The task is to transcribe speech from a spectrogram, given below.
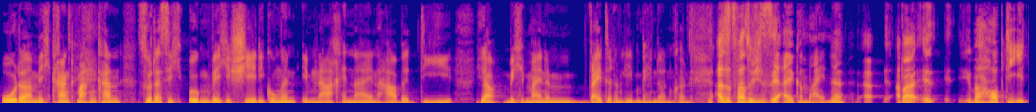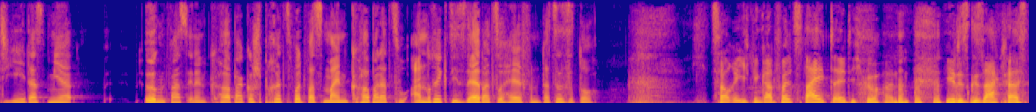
oder mich krank machen kann, sodass ich irgendwelche Schädigungen im Nachhinein habe, die ja, mich in meinem weiteren Leben behindern können. Also es war natürlich sehr allgemein, ne? Aber äh, überhaupt die Idee, dass mir irgendwas in den Körper gespritzt wird, was meinen Körper dazu anregt, sich selber zu helfen. Das ist es doch. Sorry, ich bin gerade voll zweideutig geworden, wie du es gesagt hast.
